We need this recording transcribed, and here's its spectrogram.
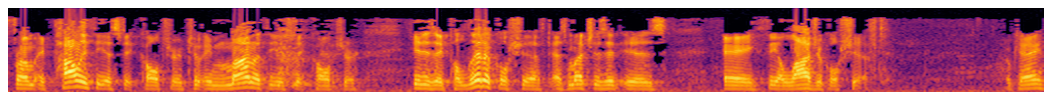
from a polytheistic culture to a monotheistic culture, it is a political shift as much as it is a theological shift. Okay?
